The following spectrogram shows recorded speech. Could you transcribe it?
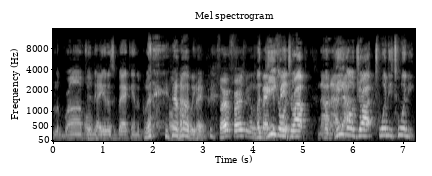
LeBron finna get us back in the play. Oh, nah, we, first, first we gonna go back to gonna drop. Nah, nah, McGee nah. gonna drop 2020.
